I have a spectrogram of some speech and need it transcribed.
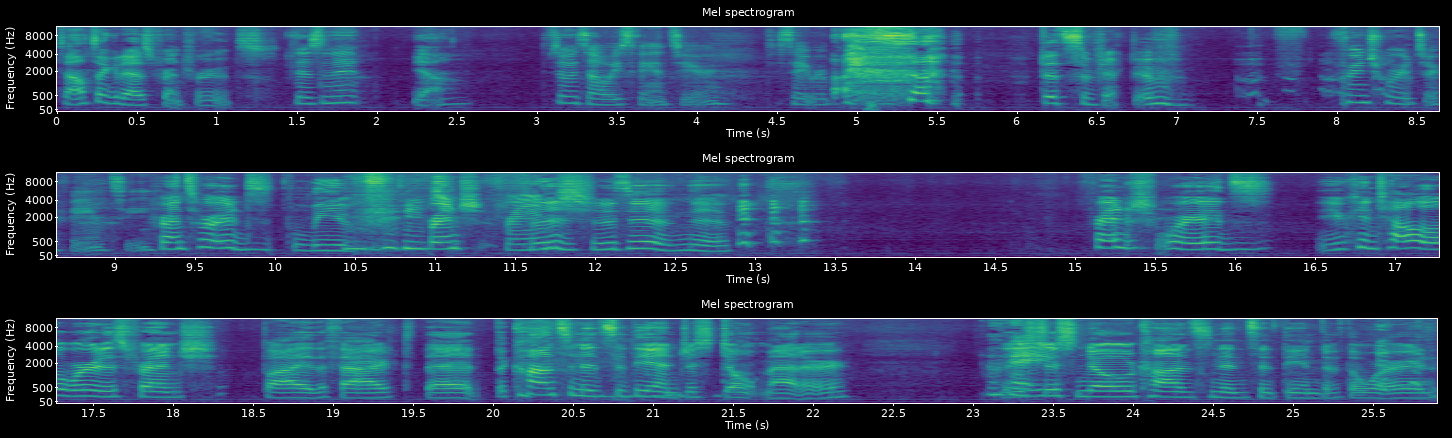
sounds like it has French roots. Doesn't it? Yeah. So it's always fancier to say rapport. That's subjective. French words are fancy. French words leave French French. French French words. You can tell a word is French by the fact that the consonants at the end just don't matter. Okay. There's just no consonants at the end of the word.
